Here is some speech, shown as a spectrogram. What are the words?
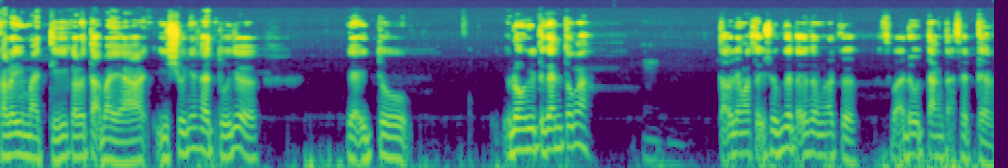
Kalau you mati kalau tak bayar isunya satu je iaitu roh you tergantung lah. Tak boleh masuk syurga tak boleh masuk neraka sebab ada hutang tak settle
